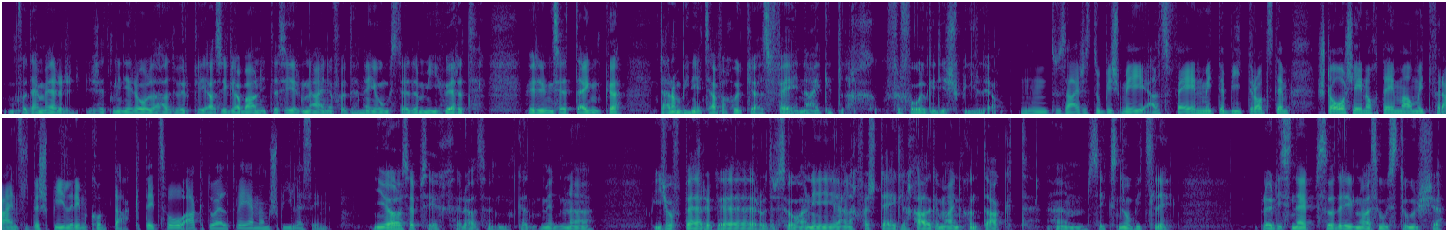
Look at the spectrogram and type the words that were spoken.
Und von dem her ist jetzt meine Rolle halt wirklich, also ich glaube auch nicht, dass irgendeiner von diesen Jungs an mich wird, wird irgendwie denken. Darum bin ich jetzt einfach wirklich als Fan eigentlich, verfolge die Spiele, ja. Mhm, du sagst, du bist mehr als Fan mit dabei, trotzdem stehst du je nachdem auch mit vereinzelten Spielern im Kontakt, jetzt wo aktuell die WM am Spielen sind. Ja, selbstsicher, also gerade mit einem Bischof Berger oder so habe ich eigentlich fast täglich allgemein Kontakt, ähm, sei es nur ein bisschen blöde Snaps oder irgendwas austauschen.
